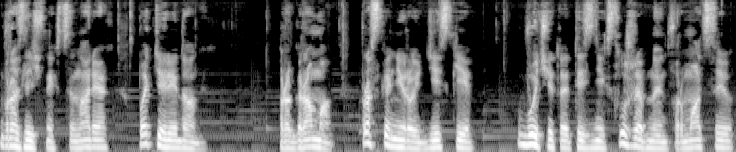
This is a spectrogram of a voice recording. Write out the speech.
в различных сценариях потери данных. Программа просканирует диски, вычитает из них служебную информацию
